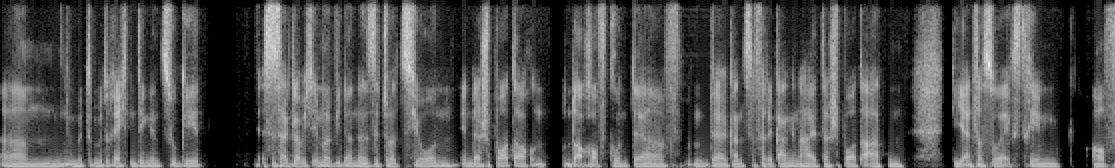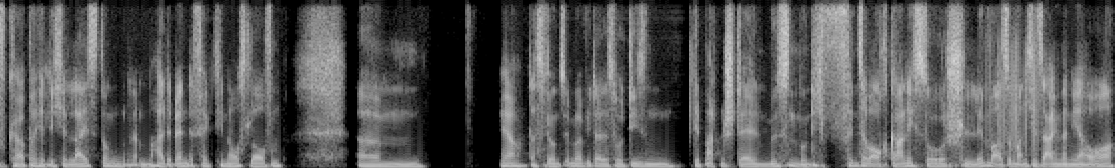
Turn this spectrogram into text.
ähm, mit, mit rechten Dingen zugeht es ist halt, glaube ich, immer wieder eine Situation in der Sport auch und, und auch aufgrund der, der ganzen Vergangenheit der Sportarten, die einfach so extrem auf körperliche Leistung ähm, halt im Endeffekt hinauslaufen. Ähm, ja, dass wir uns immer wieder so diesen Debatten stellen müssen. Und ich finde es aber auch gar nicht so schlimm. Also manche sagen dann ja, oh,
